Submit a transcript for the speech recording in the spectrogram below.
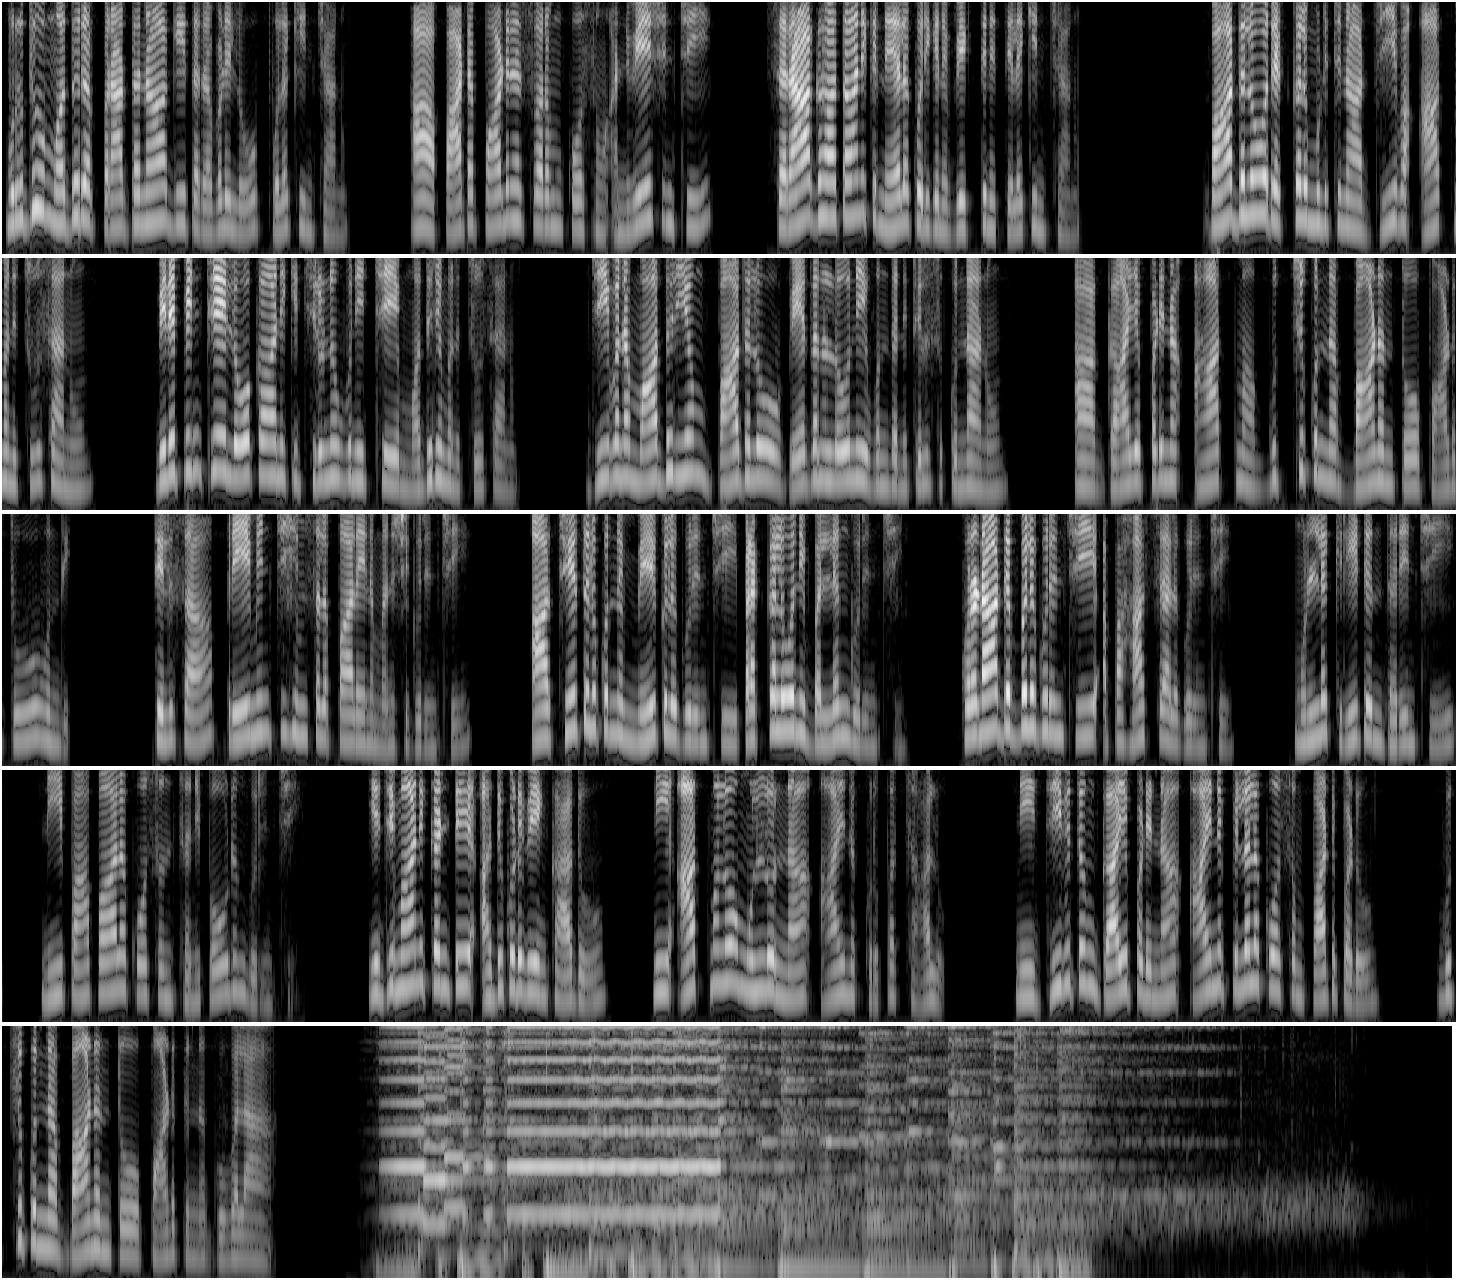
మృదు మధుర ప్రార్థనాగీత రబడిలో పులకించాను. ఆ పాట పాడిన స్వరం కోసం అన్వేషించి శరాఘాతానికి నేలకొరిగిన వ్యక్తిని తిలకించాను. బాధలో రెక్కలు ముడిచిన ఆ జీవ ఆత్మని చూశాను. విలపించే లోకానికి చిరునవ్వునిచ్చే మధురిమను చూశాను. జీవన మాధుర్యం బాధలో వేదనలోనే ఉందని తెలుసుకున్నాను. ఆ గాయపడిన ఆత్మ గుచ్చుకున్న బాణంతో పాడుతూ ఉంది. తెలుసా? ప్రేమించి హింసల పాలైన మనిషి గురించి ఆ చేతులుకున్న మేకుల గురించి ప్రక్కలోని బల్లెం గురించి కొరడా దెబ్బల గురించి అపహాస్యాల గురించి ముళ్ళ కిరీటం ధరించి నీ పాపాల కోసం చనిపోవడం గురించి. యజమాని కంటే కాదు నీ ఆత్మలో ముల్లున్న ఆయన కృప చాలు. నీ జీవితం గాయపడిన ఆయన పిల్లల కోసం పాటుపడు గుచ్చుకున్న బాణంతో పాడుతున్న గువ్వలా.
